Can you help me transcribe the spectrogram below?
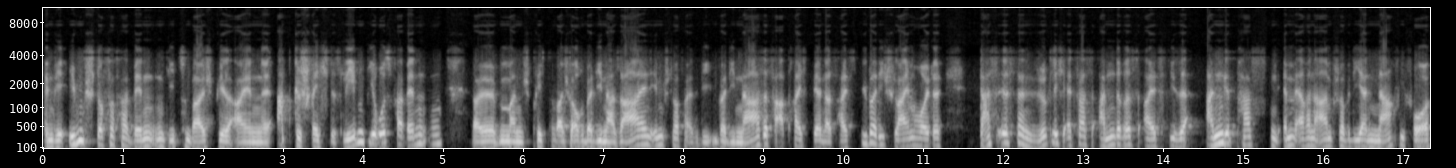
wenn wir Impfstoffe verwenden, die zum Beispiel ein abgeschwächtes Lebenvirus verwenden. Man spricht zum Beispiel auch über die nasalen Impfstoffe, also die über die Nase verabreicht werden, das heißt über die Schleimhäute das ist dann wirklich etwas anderes als diese angepassten mRNA-Impfstoffe, die ja nach wie vor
